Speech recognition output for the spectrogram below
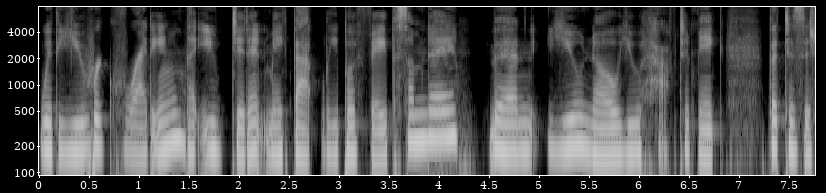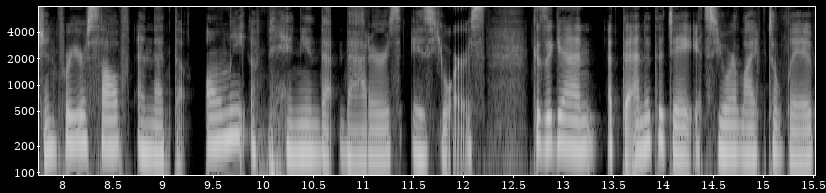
with you regretting that you didn't make that leap of faith someday, then you know you have to make the decision for yourself and that the only opinion that matters is yours. Because again, at the end of the day, it's your life to live.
